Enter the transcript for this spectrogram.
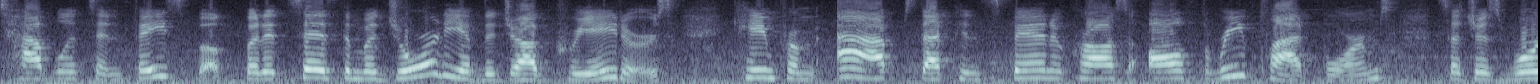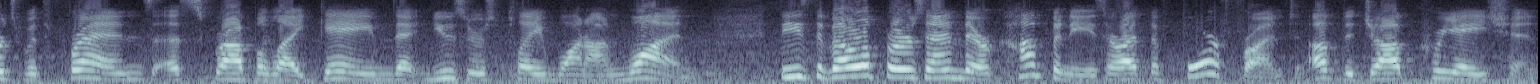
tablets, and Facebook, but it says the majority of the job creators came from apps that can span across all three platforms, such as Words with Friends, a Scrabble-like game that users play one-on-one. These developers and their companies are at the forefront of the job creation.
